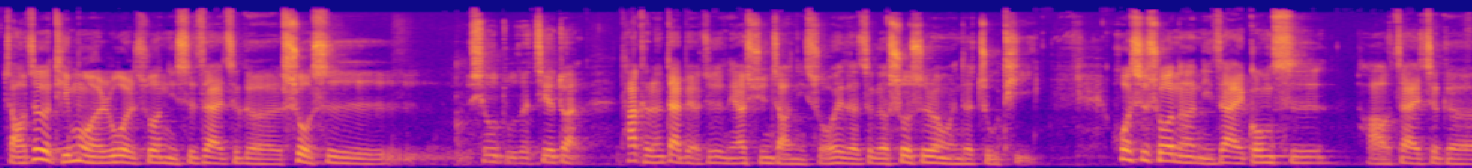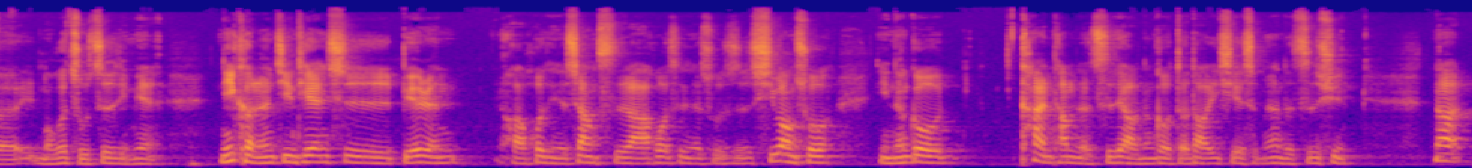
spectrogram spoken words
找这个题目，如果说你是在这个硕士修读的阶段，它可能代表就是你要寻找你所谓的这个硕士论文的主题，或是说呢你在公司。好，在这个某个组织里面，你可能今天是别人好，或者你的上司啊，或是你的组织，希望说你能够看他们的资料，能够得到一些什么样的资讯。那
